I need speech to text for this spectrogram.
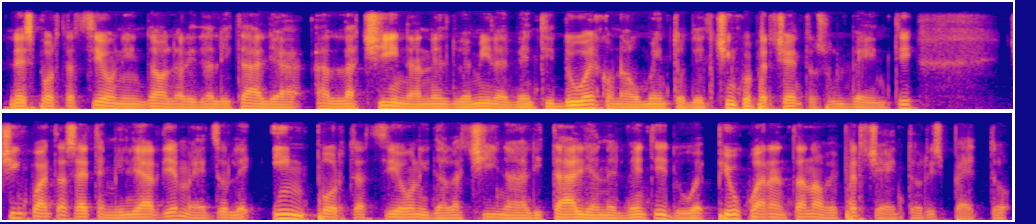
le esportazioni in dollari dall'Italia alla Cina nel 2022 con aumento del 5% sul 20, 57 miliardi e mezzo le importazioni dalla Cina all'Italia nel 2022 più 49% rispetto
